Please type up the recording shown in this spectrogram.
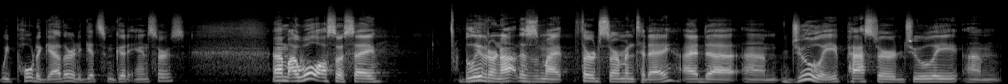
we pull together to get some good answers. Um, I will also say believe it or not, this is my third sermon today. I had uh, um, Julie, Pastor Julie, um,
